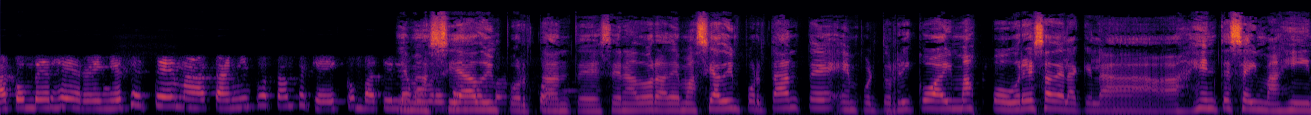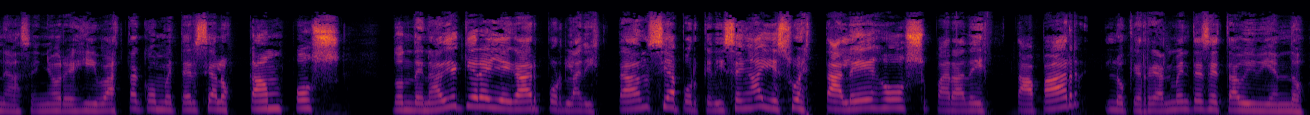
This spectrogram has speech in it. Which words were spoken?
a converger en ese tema tan importante que es combatir la demasiado pobreza. Puerto Rico. importante, senadora, demasiado importante. En Puerto Rico hay más pobreza de la que la gente se imagina, señores, y basta con meterse a los campos donde nadie quiere llegar por la distancia, porque dicen, ay, eso está lejos, para destapar lo que realmente se está viviendo.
